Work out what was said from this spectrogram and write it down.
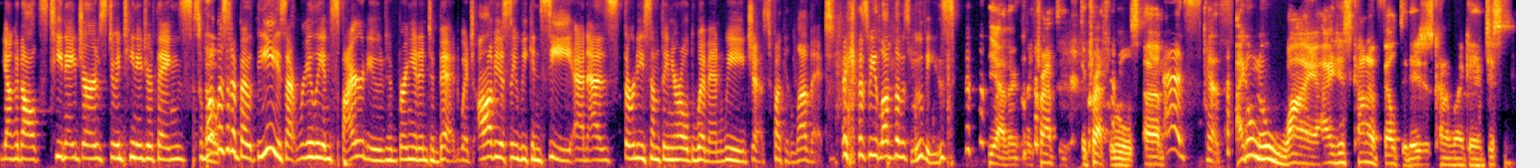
young adults, teenagers doing teenager things. So, what Oh. was it about these that really inspired you to bring it into Bit? Which obviously we can see, and as thirty-something-year-old women, we just fucking love it because we love those movies. yeah the, the craft the craft rules um yes, Yes. i don't know why i just kind of felt it it's just kind of like a just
